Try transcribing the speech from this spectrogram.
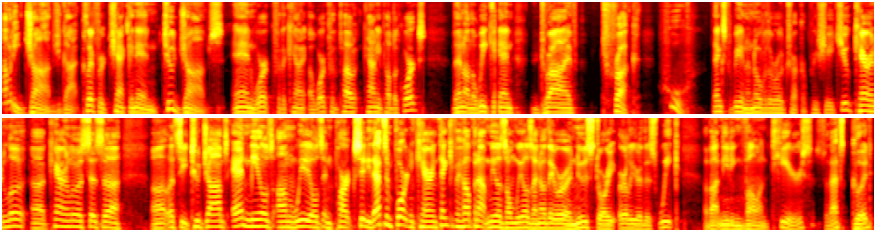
how many jobs you got? Clifford checking in, two jobs, and work for the county. Uh, work for the pub- county public works. Then on the weekend, drive truck. Whew. Thanks for being an over the road trucker. Appreciate you. Karen uh, Karen Lewis says, uh, uh, let's see, two jobs and Meals on Wheels in Park City. That's important, Karen. Thank you for helping out Meals on Wheels. I know they were a news story earlier this week about needing volunteers, so that's good.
